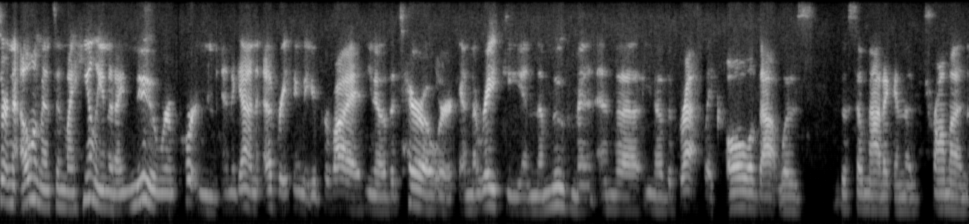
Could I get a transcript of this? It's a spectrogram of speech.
certain elements in my healing that I knew were important. And again, everything that you provide, you know, the tarot work and the Reiki and the movement and the, you know, the breath, like all of that was the somatic and the trauma and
